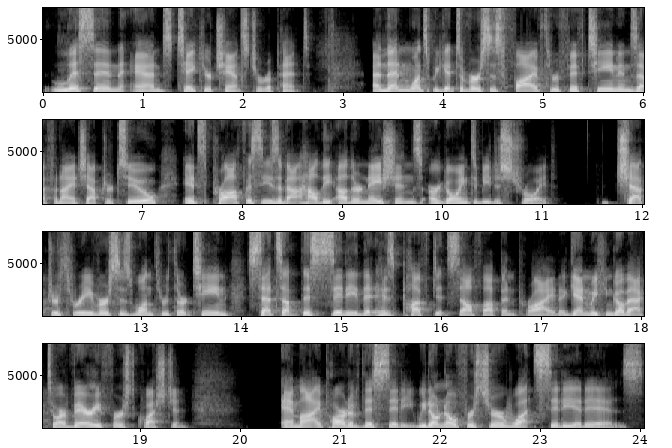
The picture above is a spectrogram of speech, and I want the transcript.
listen and take your chance to repent. And then once we get to verses 5 through 15 in Zephaniah chapter 2, it's prophecies about how the other nations are going to be destroyed. Chapter 3, verses 1 through 13, sets up this city that has puffed itself up in pride. Again, we can go back to our very first question Am I part of this city? We don't know for sure what city it is.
